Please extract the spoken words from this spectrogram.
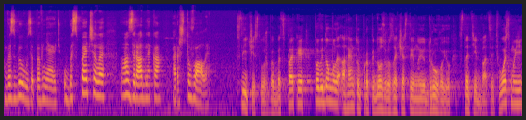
в СБУ запевняють, убезпечили, а зрадника арештували. Слідчі служби безпеки повідомили агенту про підозру за частиною 2 статті 28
